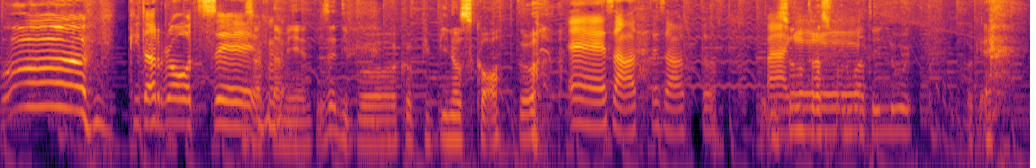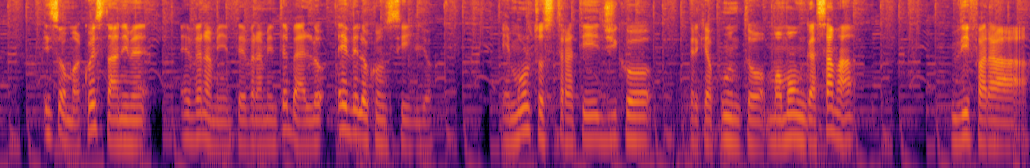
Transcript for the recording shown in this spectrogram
Uh, chitarrozze. Esattamente, sei tipo con Pipino Scotto. Eh, esatto, esatto. Mi Ma sono trasformato in lui. Ok. Insomma, quest'anime è veramente, veramente bello e ve lo consiglio. È molto strategico perché appunto Momonga Sama vi farà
